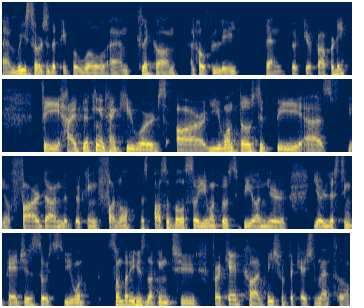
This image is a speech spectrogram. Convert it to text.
um, resources that people will um, click on and hopefully then book your property. The high booking intent keywords are you want those to be as you know far down the booking funnel as possible. So you want those to be on your your listing pages. So you want somebody who's looking to for a Cape Cod beachfront vacation rental,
